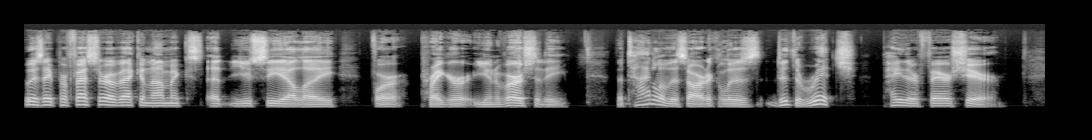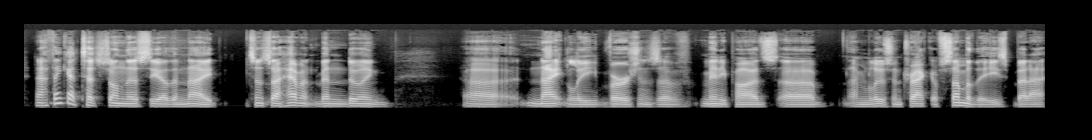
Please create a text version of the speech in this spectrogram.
Who is a professor of economics at UCLA for Prager University. The title of this article is Do the Rich Pay Their Fair Share? Now, I think I touched on this the other night since I haven't been doing uh, nightly versions of mini pods. Uh, I'm losing track of some of these, but I,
